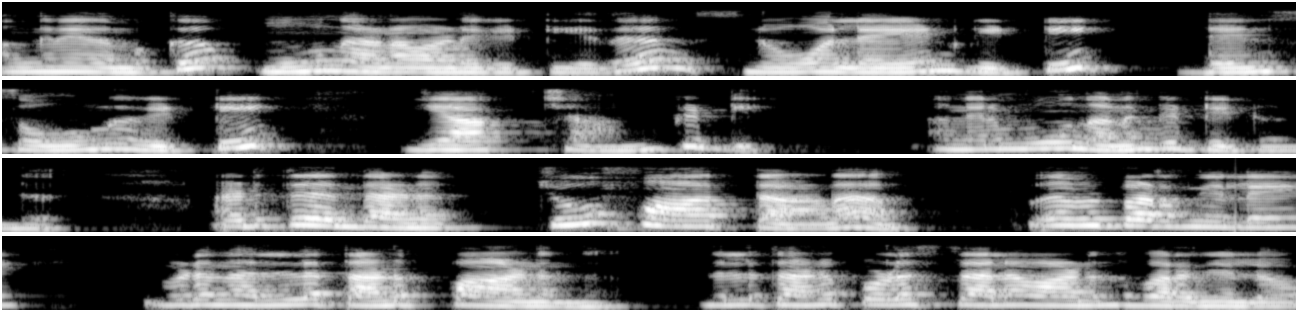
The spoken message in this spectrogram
അങ്ങനെ നമുക്ക് മൂന്നെണ്ണമാണ് കിട്ടിയത്. സ്നോ ലയൺ കിട്ടി ഡെൻ സോങ് കിട്ടി യാക്ചാം കിട്ടി. അങ്ങനെ മൂന്നെണ്ണം കിട്ടിയിട്ടുണ്ട്. അടുത്തത് എന്താണ്? ടു ഫാത്ത് ആണ്. നമ്മൾ പറഞ്ഞില്ലേ ഇവിടെ നല്ല തണുപ്പാണെന്ന്. നല്ല തണുപ്പുള്ള സ്ഥലമാണെന്ന് പറഞ്ഞല്ലോ.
